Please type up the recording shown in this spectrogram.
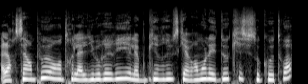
Alors, c'est un peu entre la librairie et la bouquinerie, parce qu'il y a vraiment les deux qui se côtoient.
